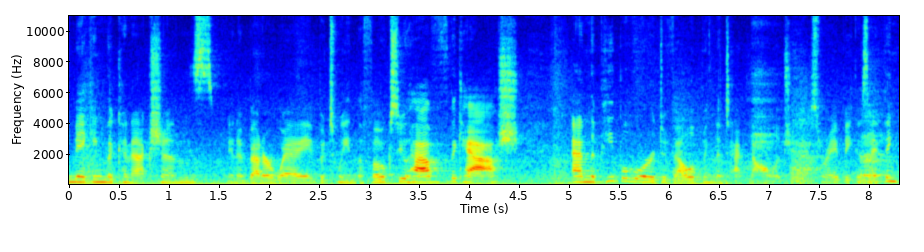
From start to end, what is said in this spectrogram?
making the connections in a better way between the folks who have the cash and the people who are developing the technologies, right? Because I think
